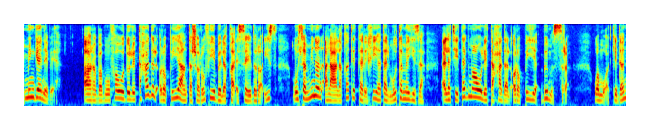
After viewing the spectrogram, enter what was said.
من جانبه، أعرب مفوض الاتحاد الأوروبي عن تشرفه بلقاء السيد الرئيس مثمنا العلاقات التاريخية المتميزة التي تجمع الاتحاد الأوروبي بمصر، ومؤكدا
